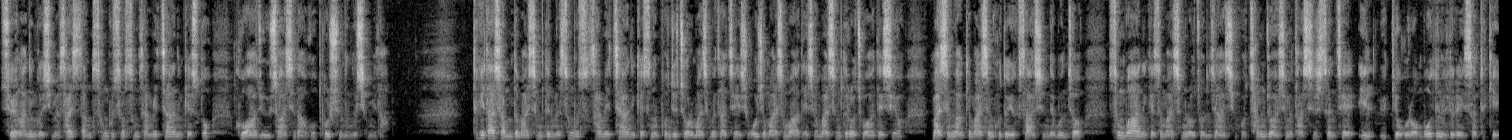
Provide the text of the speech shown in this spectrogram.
수행하는 것이며 사실상 성부성 성삼위체 하나님께서도 그와 아주 유사하시다고 볼 수 있는 것입니다. 특히 다시 한 번 더 말씀드리면 성부성 삼위체 하나님께서는 본질적으로 말씀을 자체이시고 오직 말씀하되시어 말씀대로 조화되시어 말씀과 함께 말씀 구도 역사하시는데 먼저 성부 하나님께서 말씀으로 존재하시고 창조하시며 실선 제1위격으로 모든 일들에 있어 특히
